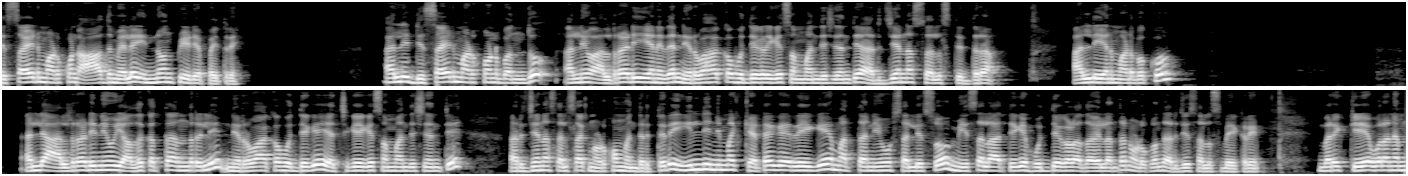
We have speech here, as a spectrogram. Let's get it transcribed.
ಡಿಸೈಡ್ ಮಾಡ್ಕೊಂಡು ಆದಮೇಲೆ ಇನ್ನೊಂದು ಪಿ ಡಿ ಎಫ್ ಐತ್ರಿ. ಅಲ್ಲಿ ಡಿಸೈಡ್ ಮಾಡ್ಕೊಂಡು ಬಂದು ಅಲ್ಲಿ ನೀವು ಆಲ್ರೆಡಿ ಏನಿದೆ, ನಿರ್ವಾಹಕ ಹುದ್ದೆಗಳಿಗೆ ಸಂಬಂಧಿಸಿದಂತೆ ಅರ್ಜಿಯನ್ನು ಸಲ್ಲಿಸ್ತಿದ್ರ ಅಲ್ಲಿ ಏನು ಮಾಡಬೇಕು? ಅಲ್ಲಿ ಆಲ್ರೆಡಿ ನೀವು ಯಾವುದಕ್ಕತ್ತ ಅಂದ್ರಲ್ಲಿ ನಿರ್ವಾಹಕ ಹುದ್ದೆಗೆ ಹೆಚ್ಚಿಗೆಗೆ ಸಂಬಂಧಿಸಿದಂತೆ ಅರ್ಜಿನ ಸಲ್ಲಿಸಕ್ಕೆ ನೋಡ್ಕೊಂಡು ಬಂದಿರ್ತೀರಿ. ಇಲ್ಲಿ ನಿಮ್ಮ ಕೆಟಗರಿಗೆ ಮತ್ತು ನೀವು ಸಲ್ಲಿಸೋ ಮೀಸಲಾತಿಗೆ ಹುದ್ದೆಗಳು ಅದಾವಿಲ್ಲ ಅಂತ ನೋಡ್ಕೊಂಡು ಅರ್ಜಿ ಸಲ್ಲಿಸ್ಬೇಕ್ರಿ. ಬರೀ ಕೇವಲ ನಮ್ಮ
